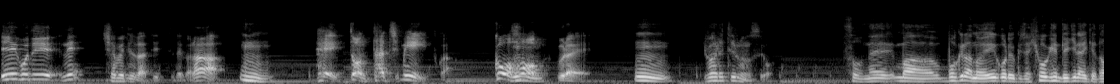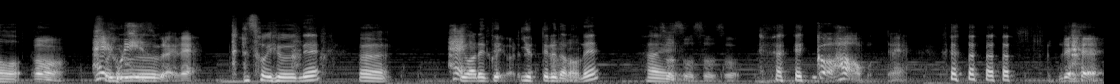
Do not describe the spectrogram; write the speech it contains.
英語でね、喋ってたって言ってたから、うん。Hey, don't touch me! とか、Go うん home! ぐらいうん。言われてるんですよ。そうね。まあ、僕らの英語力じゃ表現できないけど、うん。Hey, そういう freeze! ぐらいね。そういうね、うん、Hey! 言われてとか言ってるだろう。ね。はい。うんそうそうそうそう。Go home! ってね。で、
